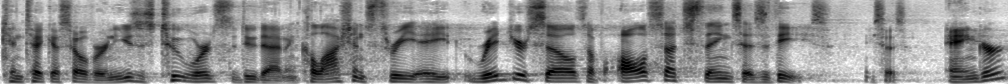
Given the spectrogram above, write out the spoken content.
can take us over. And he uses two words to do that. In Colossians 3 8, rid yourselves of all such things as these. He says, anger,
